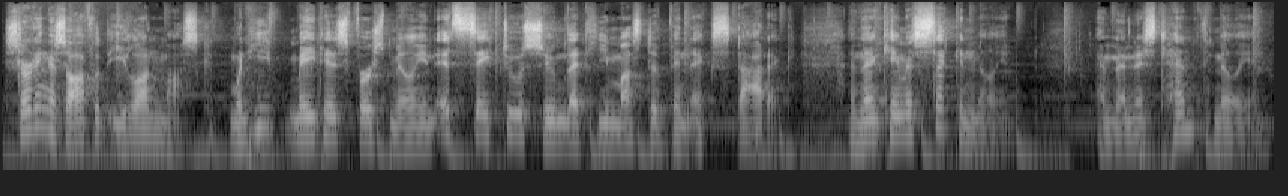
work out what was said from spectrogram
Starting us off with Elon Musk. When he made his first million, it's safe to assume that he must have been ecstatic. And then came his second million, and then his 10th million,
